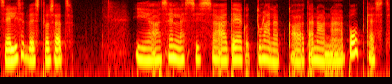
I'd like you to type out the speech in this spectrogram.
sellised vestlused. ja sellest siis äh, tegelikult tuleneb ka tänane podcast,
